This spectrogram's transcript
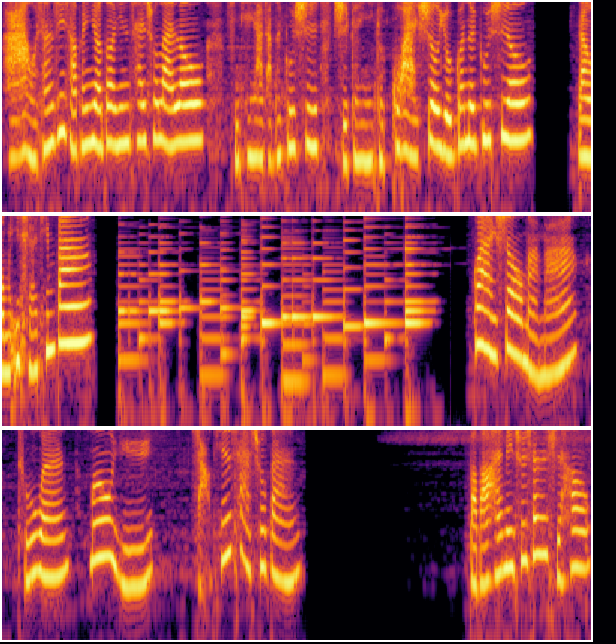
啊，我相信小朋友都已经猜出来喽。今天要讲的故事是跟一个怪兽有关的故事哦，让我们一起来听吧。怪兽妈妈，图文猫鱼，小天下出版。宝宝还没出生的时候，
